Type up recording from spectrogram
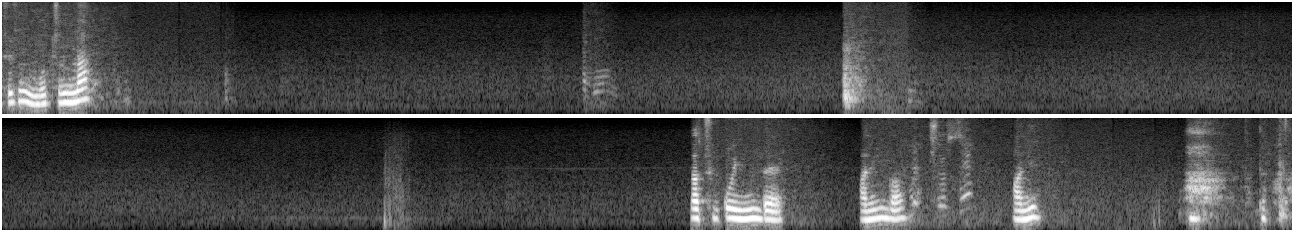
주시면 못 줍나? 나 죽고 있는데 아닌가? 어? 죽었어? 아니? 아, 답답하다.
